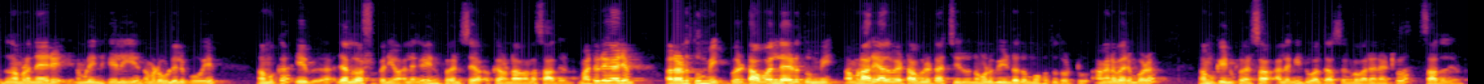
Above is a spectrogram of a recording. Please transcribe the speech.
ഇത് നമ്മൾ നേരെ നമ്മൾ ഇൻഹേൽ ചെയ്യും നമ്മുടെ ഉള്ളിൽ പോയി. നമുക്ക് ഈ ജലദോഷപ്പനിയോ അല്ലെങ്കിൽ ഇൻഫ്ലുവൻസയോ ഒക്കെ ഉണ്ടാകാനുള്ള സാധ്യതയുണ്ട്. മറ്റൊരു കാര്യം ഒരാൾ തുമ്മി ഇപ്പോൾ ഒരു ടവലിൽ അയാൾ തുമ്മി നമ്മൾ അറിയാതെ പോയി ടവൽ ടച്ച് ചെയ്തു നമ്മൾ വീണ്ടും അത് മുഖത്ത് തൊട്ടു അങ്ങനെ വരുമ്പോൾ നമുക്ക് ഇൻഫ്ലുവൻസ അല്ലെങ്കിൽ ഇതുപോലത്തെ അസുഖങ്ങൾ വരാനായിട്ടുള്ള സാധ്യതയുണ്ട്.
